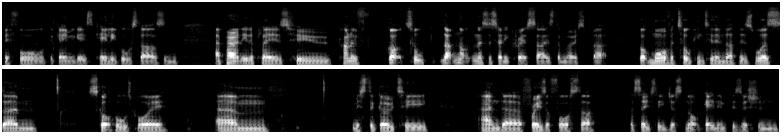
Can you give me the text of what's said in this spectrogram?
before the game against K League All Stars, and apparently the players who kind of got talk, not necessarily criticised the most, but got more of a talking to than others was um, Scott Hall's boy, um, Mr. Goatee, and uh, Fraser Forster, essentially just not getting in position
